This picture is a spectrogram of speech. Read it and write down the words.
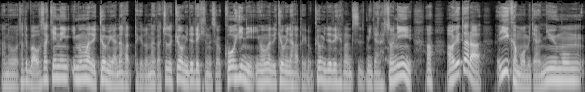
あの、例えばお酒に今まで興味がなかったけど、なんかちょっと興味出てきたんですよ。コーヒーに今まで興味なかったけど、興味出てきたんです、みたいな人に、あ、あげたらいいかも、みたいな入門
